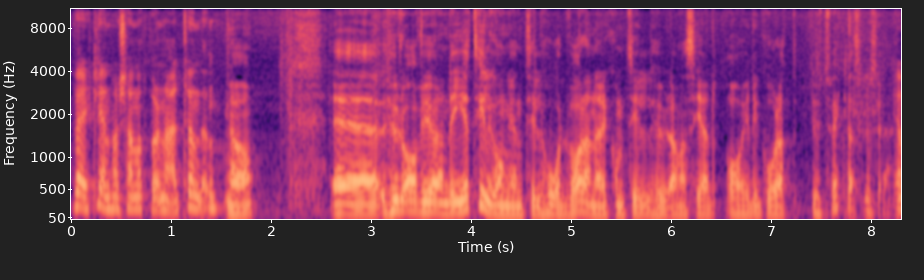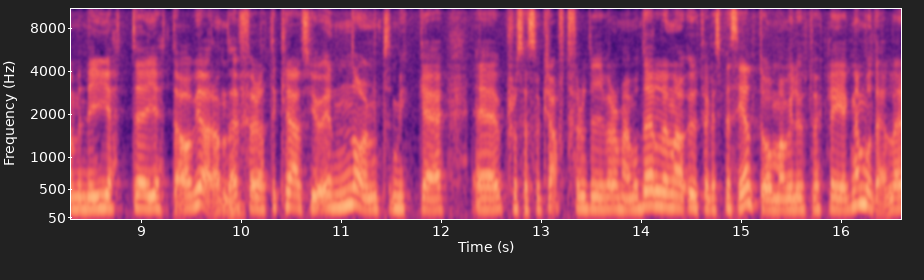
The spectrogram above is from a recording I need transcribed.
verkligen har tjänat på den här trenden. Ja. Eh, hur avgörande är tillgången till hårdvara när det kommer till hur avancerad AI det går att utveckla? Skulle säga? Ja, men det är jätte, jätteavgörande. Mm. För att det krävs ju enormt mycket eh, processorkraft för att driva de här modellerna och utveckla, speciellt då om man vill utveckla egna modeller.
